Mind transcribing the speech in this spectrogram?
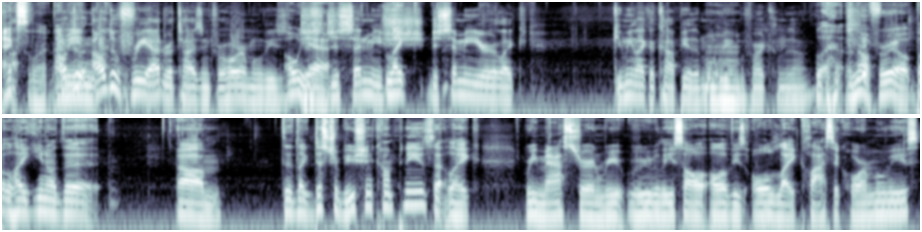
excellent. I I'll mean, do I'll do free advertising for horror movies. Oh, just, yeah. just send me Like- sh- just send me your like, give me like a copy of the movie Mhm. before it comes out. no, for real. But like you know the, um, the like distribution companies that like remaster and re- re-release all all of these old like classic horror movies,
